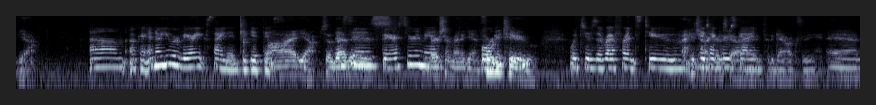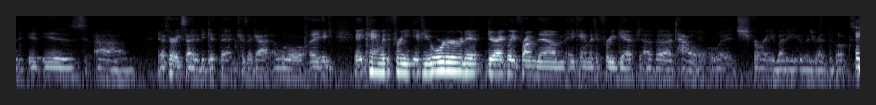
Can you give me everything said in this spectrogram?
yeah. Um, okay, I know you were very excited to get this. I yeah. So this that is is Barrister and Mann, Barrister Mann again. 42. Forty-two. which is a reference to Hitchhiker's, Hitchhiker's Guide. Guide to the Galaxy, and it is. Um, I was very excited to get that because I got a little. It, it came with a free. If you ordered it directly from them, it came with a free gift of a towel, which for anybody who has read the books, or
